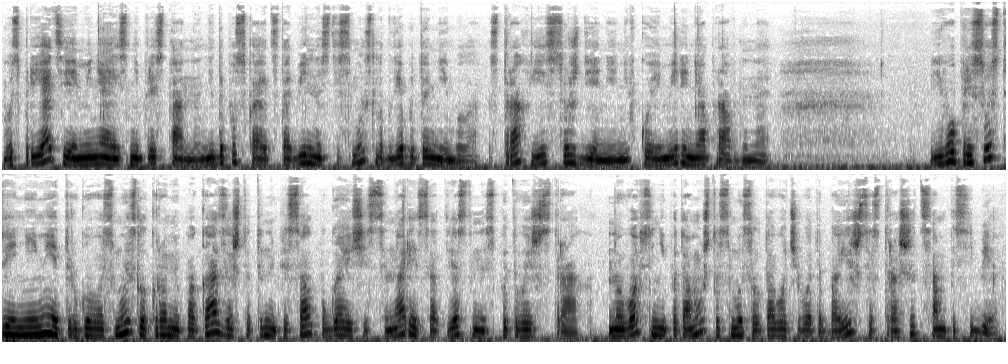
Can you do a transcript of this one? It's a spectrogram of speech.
Восприятие, меняясь непрестанно, не допускает стабильности смысла где бы то ни было. Страх есть суждение, ни в коей мере не оправданное. Его присутствие не имеет другого смысла, кроме показа, что ты написал пугающий сценарий и, соответственно, испытываешь страх. Но вовсе не потому, что смысл того, чего ты боишься, страшит сам по себе –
